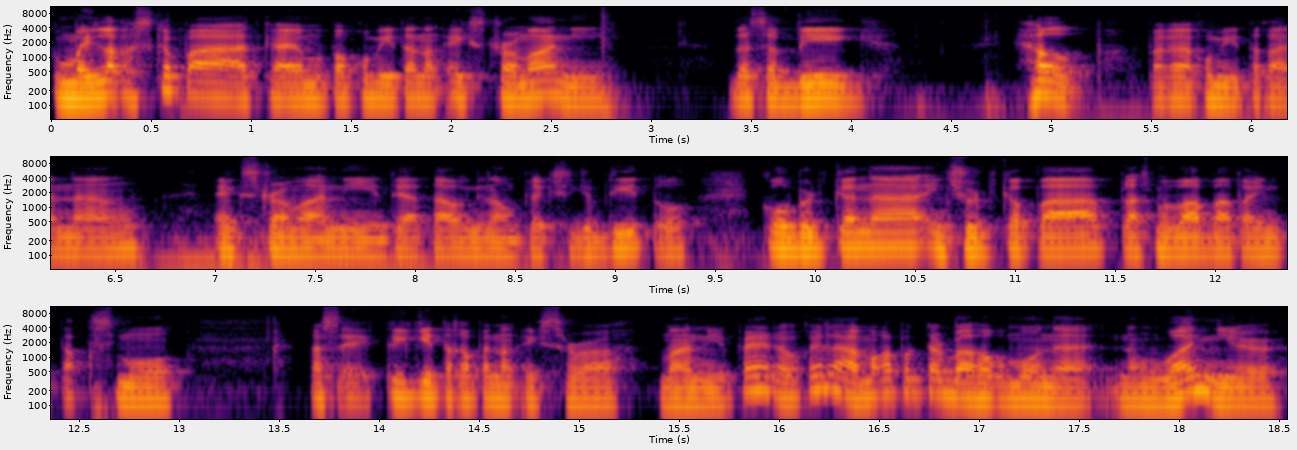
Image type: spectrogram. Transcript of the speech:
kung may lakas ka pa at kaya mo pang kumita ng extra money, that's a big help para kumita ka ng extra money. Yung tinatawag nilang flexi job dito. Covered ka na, insured ka pa, plus mababa pa yung tax mo. Tapos eh, kikita ka pa ng extra money. Pero kailangan makapagtrabaho ka muna ng one year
